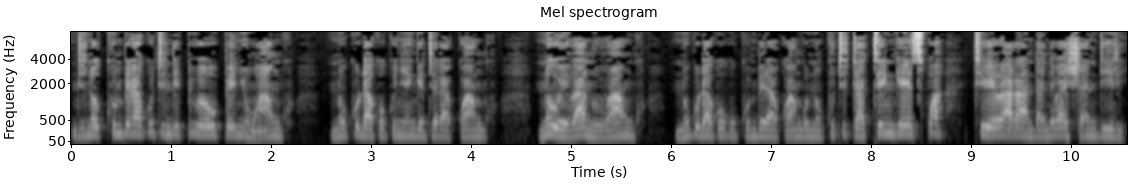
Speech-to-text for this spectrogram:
ndinokumbira kuti ndipiwe upenyu hwangu nokuda kwokunyengetera kwangu nohwevanhu vangu nokuda kwokukumbira kwangu nokuti tatengeswa tive varanda nevashandiri.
